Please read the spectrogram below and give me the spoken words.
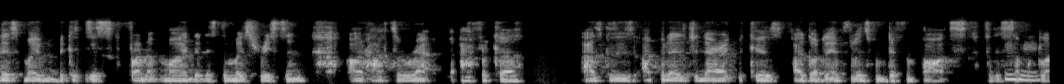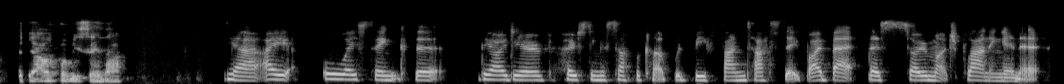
this moment, because it's front of mind and it's the most recent, I would have to rep Africa as because I put it as generic because I got the influence from different parts for this mm-hmm. supper club. But yeah, I would probably say that. Yeah, I always think that the idea of hosting a supper club would be fantastic, but I bet there's so much planning in it.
